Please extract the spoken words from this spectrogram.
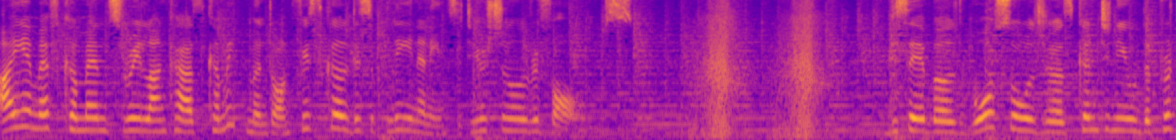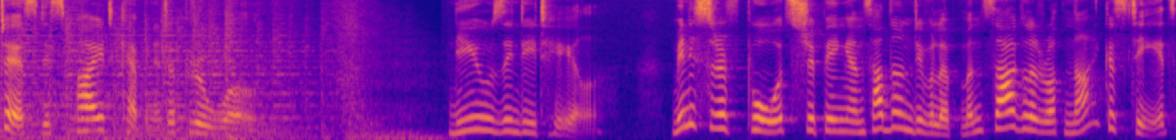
IMF commends Sri Lanka's commitment on fiscal discipline and institutional reforms. Disabled war soldiers continue the protest despite cabinet approval. News in detail. Minister of Ports, Shipping and Southern Development Sagala Ratnayaka states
